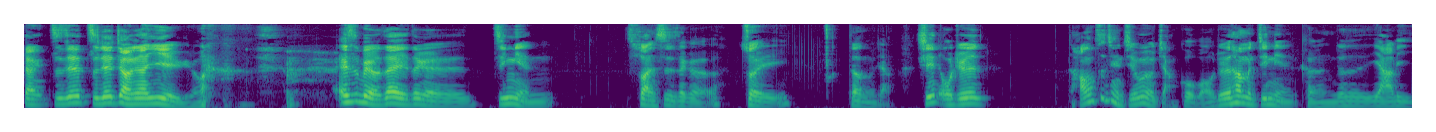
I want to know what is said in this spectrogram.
讲直接直接叫人家业余了嘛。SBL 在这个今年算是这个最这怎么讲？其实我觉得好像之前节目有讲过吧。我觉得他们今年可能就是压力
